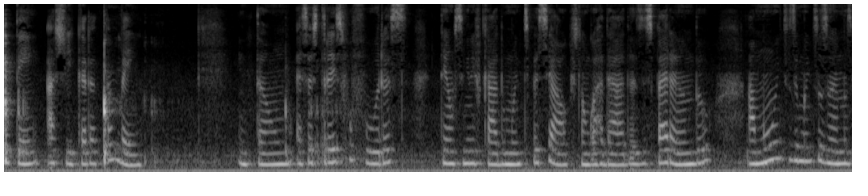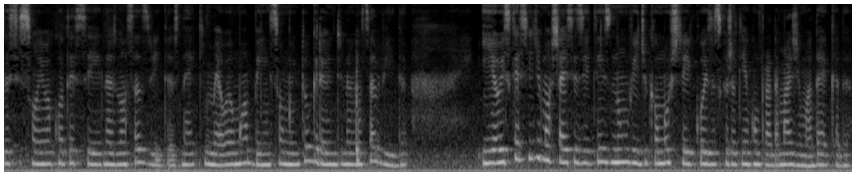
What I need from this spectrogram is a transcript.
E tem a xícara também. Então, essas três fofuras têm um significado muito especial, que estão guardadas esperando há muitos e muitos anos esse sonho acontecer nas nossas vidas, né? Que mel é uma bênção muito grande na nossa vida. E eu esqueci de mostrar esses itens num vídeo que eu mostrei coisas que eu já tinha comprado há mais de uma década.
